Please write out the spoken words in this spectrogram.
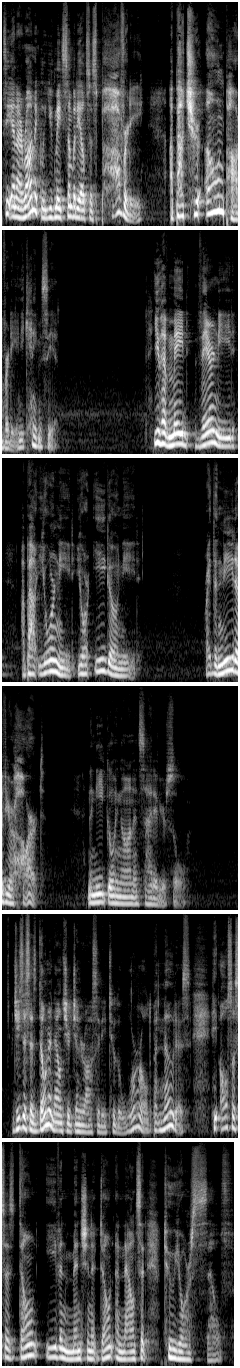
See, and ironically, you've made somebody else's poverty about your own poverty, and you can't even see it. You have made their need about your need, your ego need right? The need of your heart, the need going on inside of your soul. Jesus says, don't announce your generosity to the world. But notice, he also says, don't even mention it, don't announce it to yourself.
